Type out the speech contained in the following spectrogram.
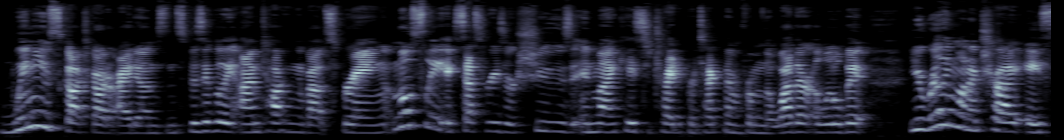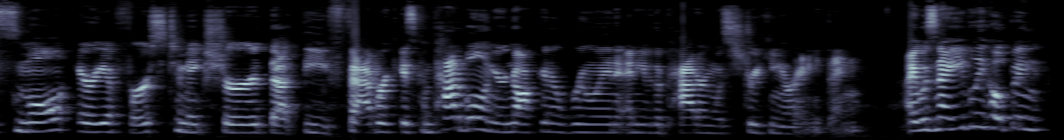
When you scotch guard items, and specifically I'm talking about spraying mostly accessories or shoes in my case to try to protect them from the weather a little bit, you really want to try a small area first to make sure that the fabric is compatible and you're not going to ruin any of the pattern with streaking or anything. I was naively hoping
